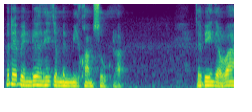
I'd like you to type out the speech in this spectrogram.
ไม่ได้เป็นเรื่องที่จะมันมีความสุขหรอกแต่เพียงแต่ว่า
